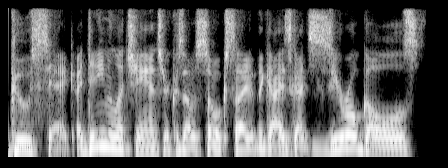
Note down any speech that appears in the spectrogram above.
goose egg. I didn't even let you answer because I was so excited. The guy's got zero goals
